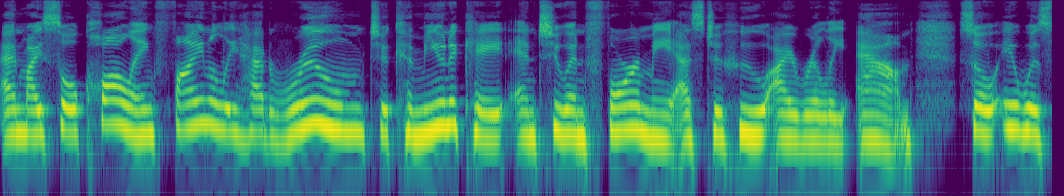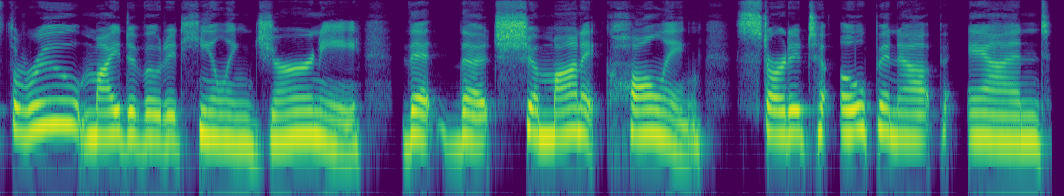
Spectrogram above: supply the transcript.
and my soul calling finally had room to communicate and to inform me as to who I really am. So it was through my devoted healing journey that the shamanic calling started to open up and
